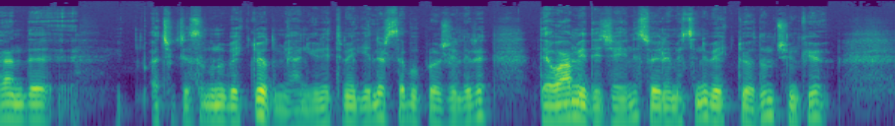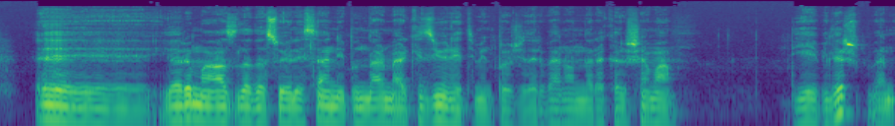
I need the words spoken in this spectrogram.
ben de açıkçası bunu bekliyordum. Yani yönetime gelirse bu projeleri devam edeceğini söylemesini bekliyordum. Çünkü e, yarım ağızla da söylese hani bunlar merkezi yönetimin projeleri ben onlara karışamam diyebilir. Ben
